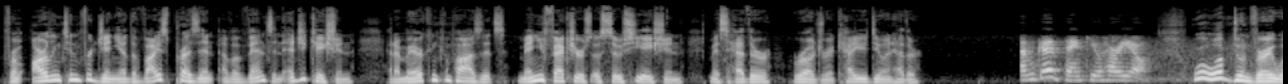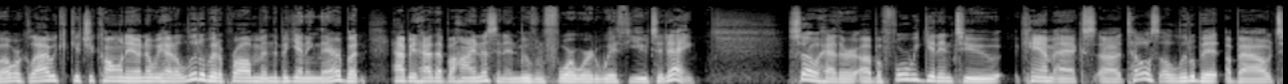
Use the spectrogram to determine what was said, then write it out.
from Arlington, Virginia, the Vice President of Events and Education at American Composites Manufacturers Association, Miss Heather Roderick. How you doing, Heather? I'm good, thank you. How are you? Well, I'm doing very well. We're glad we could get you calling in. I know we had a little bit of problem in the beginning there, but happy to have that behind us and, and moving forward with you today. So, Heather, uh, before we get into CAMX, uh, tell us a little bit about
